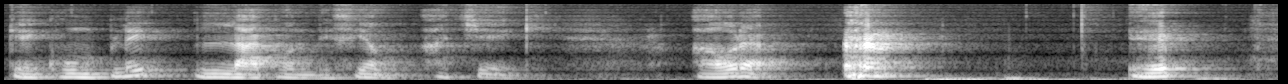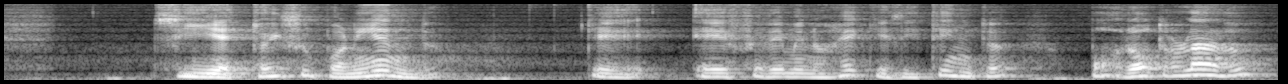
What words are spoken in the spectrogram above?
que cumple la condición HX. Ahora, eh, si estoy suponiendo que f de menos x es distinto. Por otro lado,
